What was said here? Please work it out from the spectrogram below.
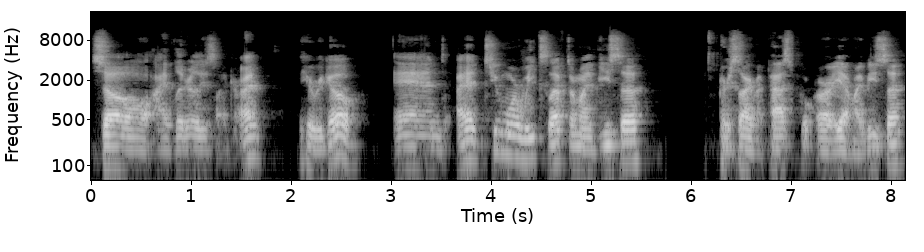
So I literally was like, "All right, here we go." And I had two more weeks left on my visa, or sorry, my passport, or yeah, my visa,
